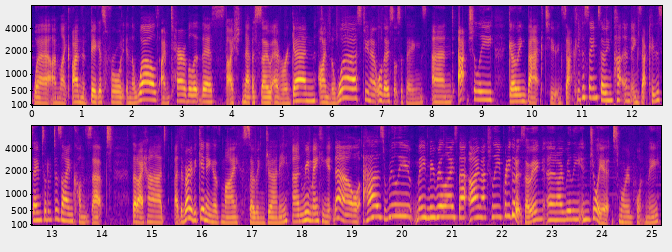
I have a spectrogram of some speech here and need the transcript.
where I'm like, I'm the biggest fraud in the world, I'm terrible at this, I should never sew ever again, I'm the worst, you know, all those sorts of things. And actually going back to exactly the same sewing pattern, exactly the same sort of design concept, that I had at the very beginning of my sewing journey and remaking it now has really made me realize that I'm actually pretty good at sewing and I really enjoy it more importantly.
